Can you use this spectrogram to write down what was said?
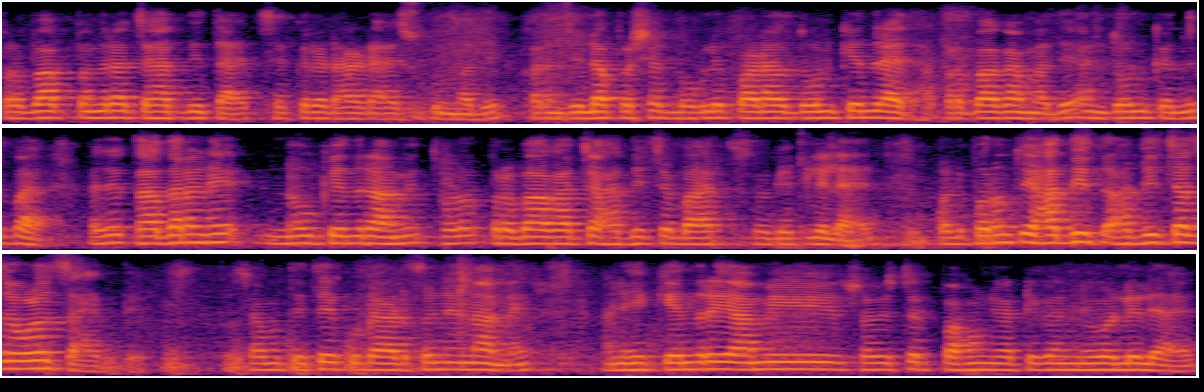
प्रभाग पंधराच्या हद्दीत आहेत सेक्रेड हार्ट हायस्कूलमध्ये कारण जिल्हा परिषद भोगलेपाडा दोन केंद्र आहेत हा प्रभागामध्ये आणि दोन केंद्र बाहेर. असे साधारण हे नऊ केंद्र आम्ही थोडं प्रभागाच्या हद्दीच्या बाहेर घेतलेले आहेत. पण परंतु हे हद्दीत हद्दीच्या जवळच आहेत ते. त्याच्यामुळे तिथे कुठे अडचण येणार नाही. आणि हे केंद्रही आम्ही सविस्तर पाहून या ठिकाणी निवडलेले आहेत.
